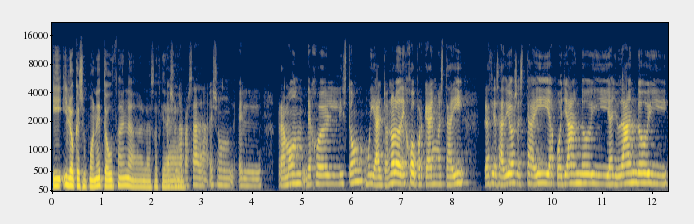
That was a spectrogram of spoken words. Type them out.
y, y lo que supone Touza en la, la sociedad. Es una pasada, es un... El, Ramón dejó el listón muy alto, no lo dejó porque aún está ahí, gracias a Dios está ahí apoyando y ayudando y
